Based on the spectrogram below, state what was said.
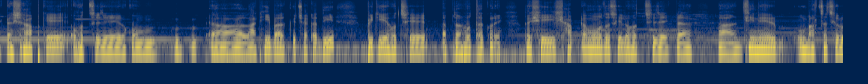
একটা সাপকে হচ্ছে যে এরকম লাঠি বা কিছু একটা দিয়ে পিটিয়ে হচ্ছে আপনার হত্যা করে। তো সেই সাপটা মূলত ছিল হচ্ছে যে একটা জিনের বাচ্চা ছিল।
